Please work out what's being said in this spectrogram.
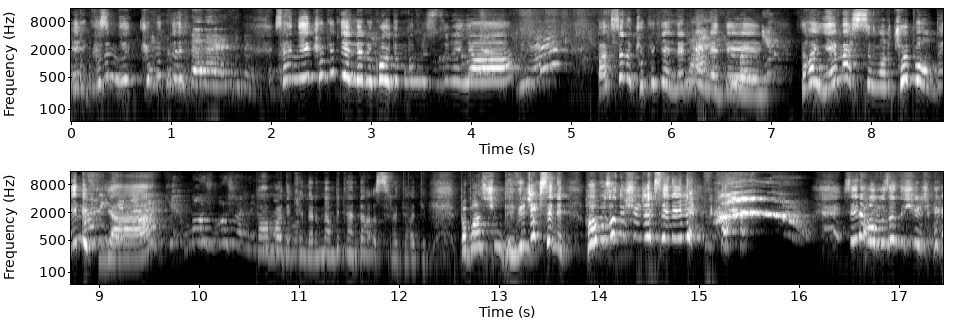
E, kızım niye köpükleri... Sen niye köpüklerini koydun bunun üstüne ya? Ne? Baksana köpüklerini Ben bakayım. Ya yemezsin bunu çöp oldu Elif ya. Tamam hadi kenarından bir tane daha ısır hadi hadi. Baban şimdi devirecek seni. Havuza düşürecek seni Elif. seni havuza düşürecek.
